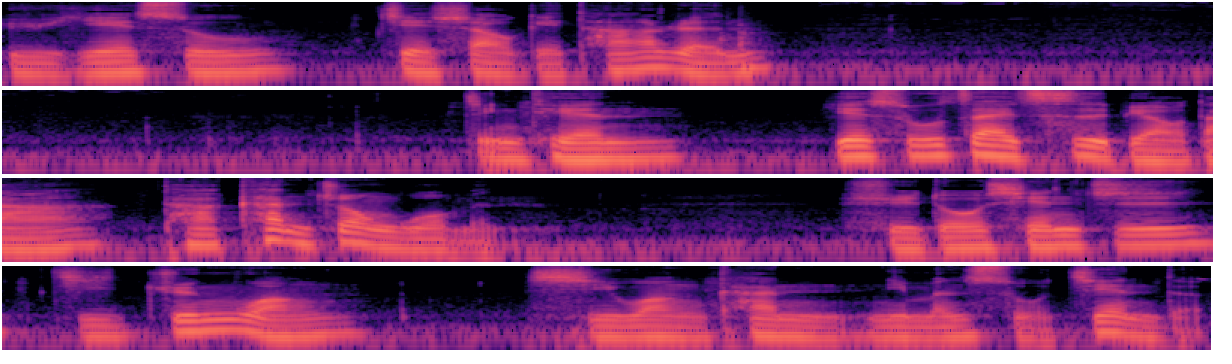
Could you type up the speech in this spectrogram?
与耶稣介绍给他人。今天，耶稣再次表达他看重我们，许多先知及君王希望看你们所见的，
